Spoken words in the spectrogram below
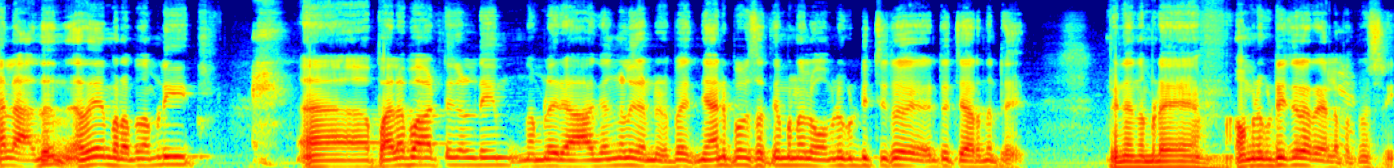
അല്ല അത് അതേ ഞാൻ പറഞ്ഞു അപ്പോൾ നമ്മൾ ഈ പല പാട്ടുകളുടെയും നമ്മൾ രാഗങ്ങൾ കണ്ടു ഇപ്പം ഞാനിപ്പോൾ സത്യം പറഞ്ഞാൽ ഓമനക്കുട്ടി ടീച്ചറായിട്ട് ചേർന്നിട്ട് പിന്നെ നമ്മുടെ ഓമനക്കുട്ടി ടീച്ചർ അറിയാലോ പത്മശ്രീ?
